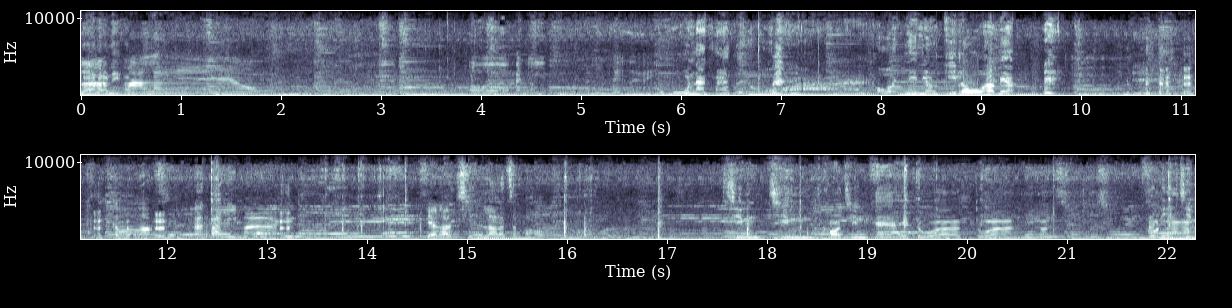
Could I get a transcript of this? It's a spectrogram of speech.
อมาแล้วนี่ครับ มาแล้วโอ้อันนี้พอดีเป๊ะเลย โอ้โหหนักมากเลย โอ้โหโอ้โหนี่นี่มันกี่โลครับเนี่ยก็ หน้าตาดีมาก เดี๋ยวเราชิมแล้วเราจะบอก ชิมชิมขอชิมแค่ไอตัวตัวนี้ก่อน ตัวอันนี้น้ำชิม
